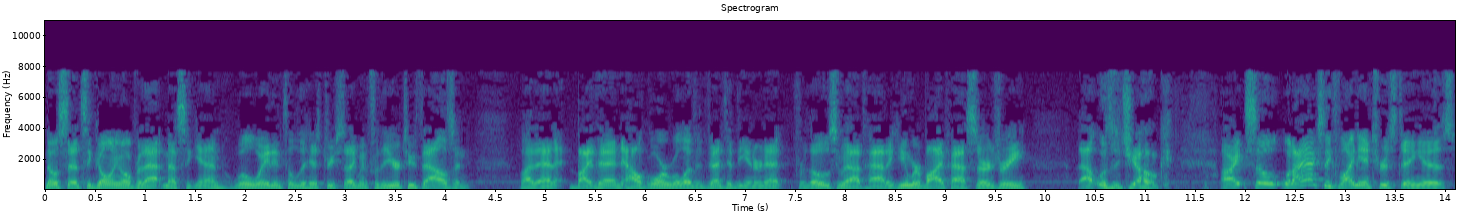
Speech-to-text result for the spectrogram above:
No sense in going over that mess again. We'll wait until the history segment for the year 2000. By then, by then, Al Gore will have invented the internet. For those who have had a humor bypass surgery, that was a joke. All right, so what I actually find interesting is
